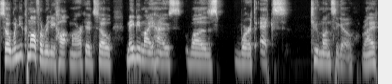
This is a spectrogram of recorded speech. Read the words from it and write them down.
so when you come off a really hot market, so maybe my house was worth X two months ago, right?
